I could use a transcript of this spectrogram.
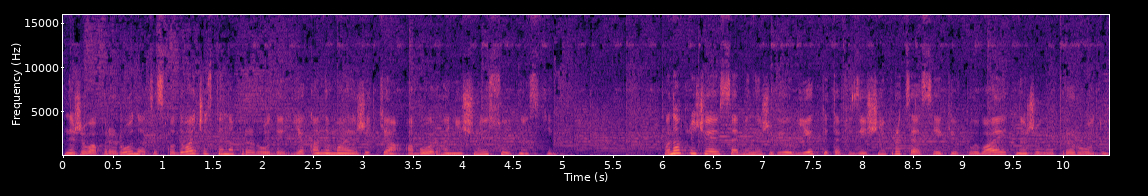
Нежива природа це складова частина природи, яка не має життя або органічної сутності. Вона включає в себе неживі об'єкти та фізичні процеси, які впливають на живу природу.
